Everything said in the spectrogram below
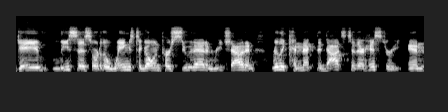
gave Lisa sort of the wings to go and pursue that and reach out and really connect the dots to their history. And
